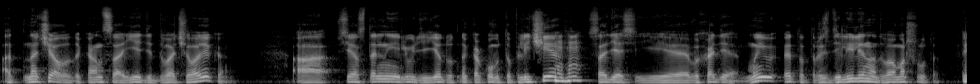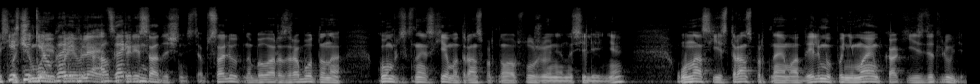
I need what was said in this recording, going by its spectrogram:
от начала до конца едет два человека, а все остальные люди едут на каком-то плече, садясь и выходя, мы этот разделили на два маршрута. То есть есть Почему некий и появляется алгоритм. пересадочность? Абсолютно была разработана комплексная схема транспортного обслуживания населения. У нас есть транспортная модель, мы понимаем, как ездят люди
